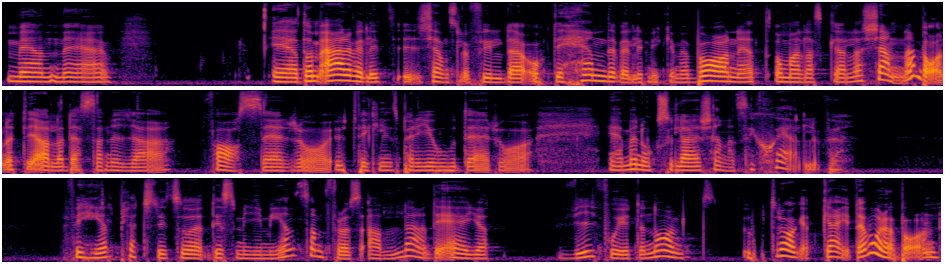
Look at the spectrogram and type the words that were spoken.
men eh, eh de är väldigt eh, känslofyllda och det händer väldigt mycket med barnet och man ska lära känna barnet i alla dessa nya faser och utvecklingsperioder och, eh, men också lära känna sig själv. För helt plötsligt så det som är gemensamt för oss alla det är ju att vi får ett enormt uppdrag att guida våra barn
